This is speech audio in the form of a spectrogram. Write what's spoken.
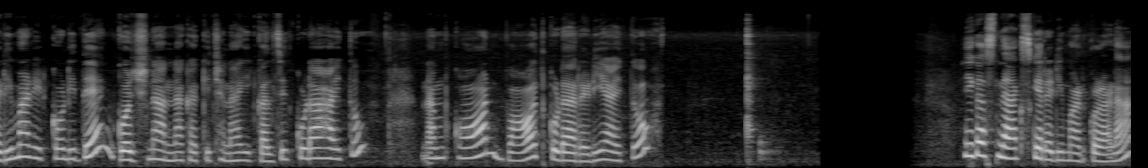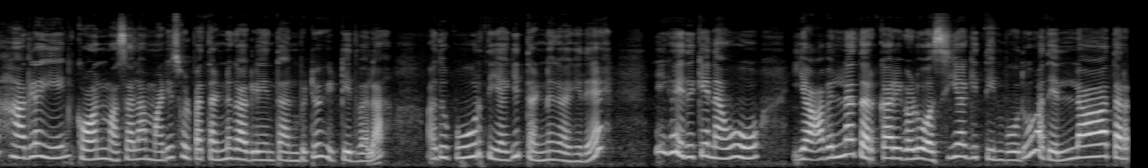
ರೆಡಿ ಮಾಡಿ ಇಟ್ಕೊಂಡಿದ್ದೆ. ಗೊಜ್ಜನ್ನ ಅನ್ನಕ್ಕೆ ಹಾಕಿ ಚೆನ್ನಾಗಿ ಕಲಸಿದ್ದು ಕೂಡ ಆಯಿತು. ನಮ್ಮ ಕಾರ್ನ್ ಬಾತ್ ಕೂಡ ರೆಡಿ ಆಯಿತು. ಈಗ ಸ್ನ್ಯಾಕ್ಸ್ಗೆ ರೆಡಿ ಮಾಡ್ಕೊಳ್ಳೋಣ. ಆಗಲೇ ಏನು ಕಾರ್ನ್ ಮಸಾಲ ಮಾಡಿ ಸ್ವಲ್ಪ ತಣ್ಣಗಾಗಲಿ ಅಂತ ಅಂದ್ಬಿಟ್ಟು ಇಟ್ಟಿದ್ವಲ್ಲ, ಅದು ಪೂರ್ತಿಯಾಗಿ ತಣ್ಣಗಾಗಿದೆ. ಈಗ ಇದಕ್ಕೆ ನಾವು ಯಾವೆಲ್ಲ ತರಕಾರಿಗಳು ಹಸಿಯಾಗಿ ತಿನ್ಬೋದು, ಅದೆಲ್ಲ ಥರ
